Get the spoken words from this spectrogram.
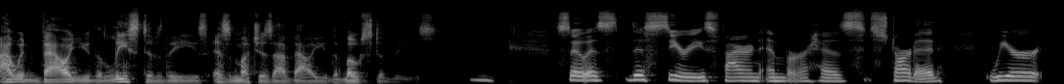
I would value the least of these as much as I value the most of these. Mm. So, as this series, Fire and Ember, has started, we're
